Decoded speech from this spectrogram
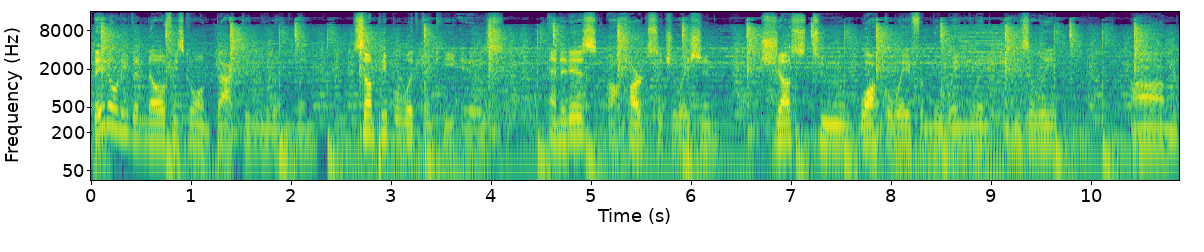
they don't even know if he's going back to New England. Some people would think he is, and it is a hard situation just to walk away from New England easily. Um,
